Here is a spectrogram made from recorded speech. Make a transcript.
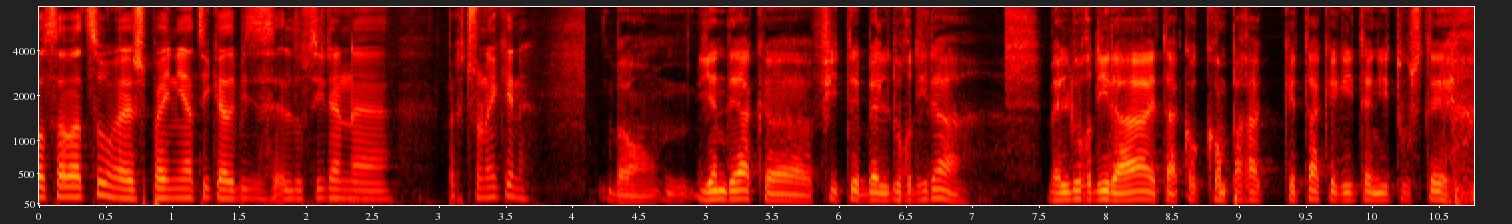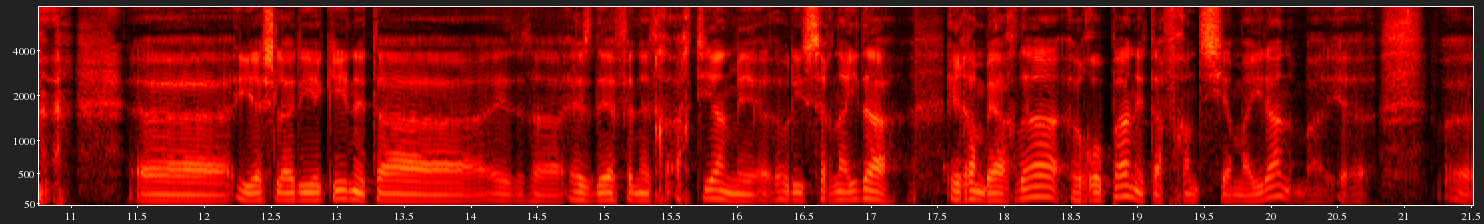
gauza batzu, Espainiatik adibidez eldu ziren pertsonekin? Bon, jendeak fite beldur dira, beldur dira eta konparaketak egiten dituzte uh, ieslariekin eta, eta SDF-en artian, me hori zer nahi da. Erran behar da, Europan eta Frantzia mailan, ba, uh, uh,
